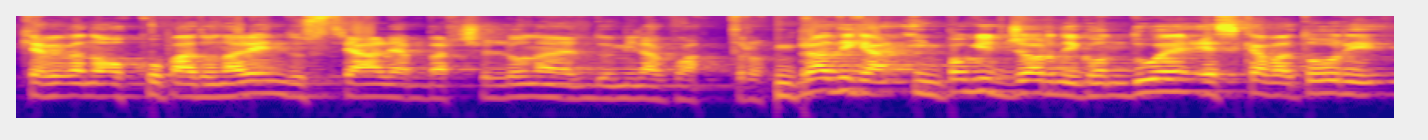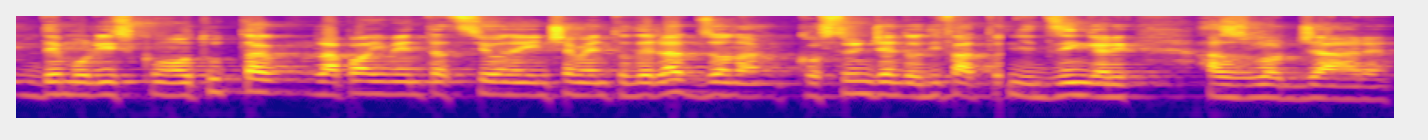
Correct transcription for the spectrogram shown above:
che avevano occupato un'area industriale a Barcellona nel 2004. In pratica, in pochi giorni con due escavatori demoliscono tutta la pavimentazione in cemento della zona, costringendo di fatto gli zingari a sloggiare.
